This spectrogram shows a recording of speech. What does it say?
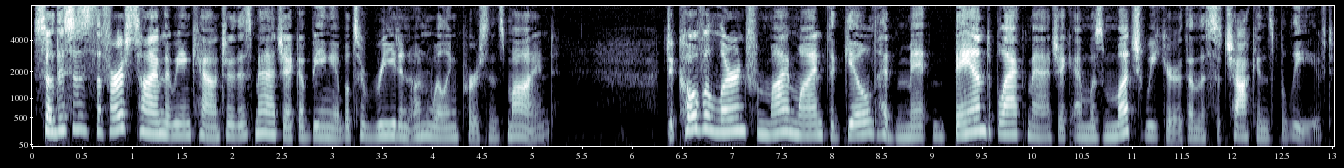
So, this is the first time that we encounter this magic of being able to read an unwilling person's mind. Dakova learned from my mind the guild had ma- banned black magic and was much weaker than the Sachakans believed.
